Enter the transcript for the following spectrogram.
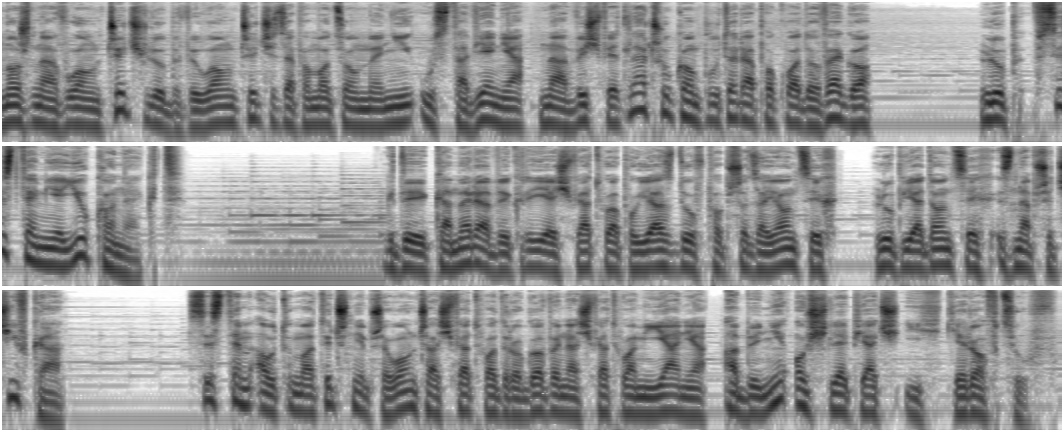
można włączyć lub wyłączyć za pomocą menu ustawienia na wyświetlaczu komputera pokładowego lub w systemie Uconnect. Gdy kamera wykryje światła pojazdów poprzedzających lub jadących z naprzeciwka, system automatycznie przełącza światła drogowe na światła mijania, aby nie oślepiać ich kierowców.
